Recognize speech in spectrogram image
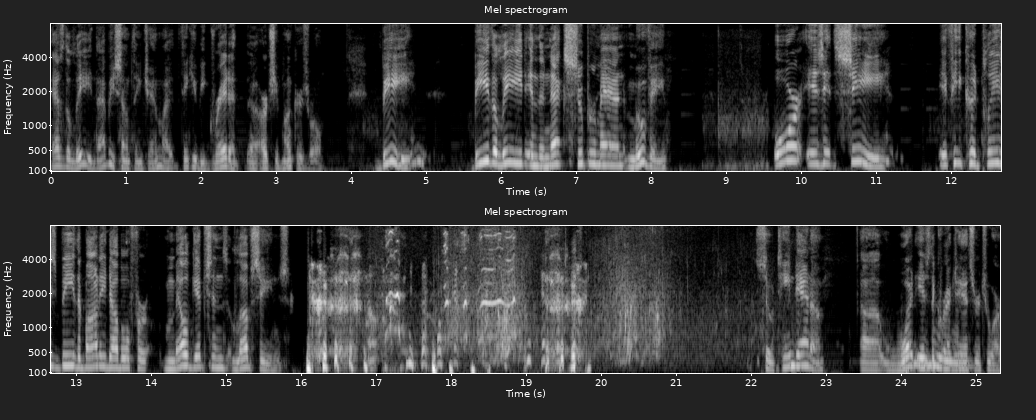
as the lead. That'd be something, Jim. I think you'd be great at uh, Archie Bunker's role. B, be the lead in the next Superman movie. Or is it C, if he could please be the body double for Mel Gibson's love scenes? so, Team Dana, uh, what is the correct answer to our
